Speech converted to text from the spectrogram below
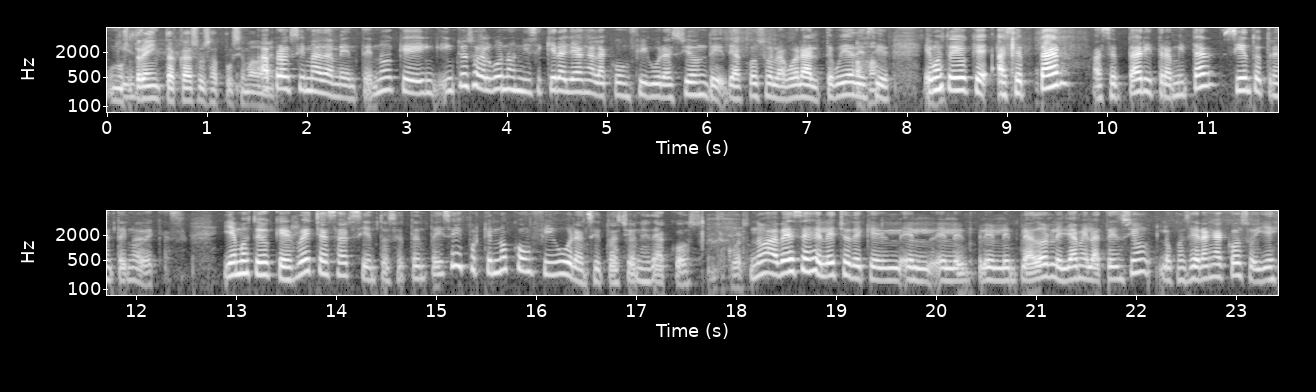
unos 30 casos aproximadamente. Aproximadamente, ¿no? Que incluso algunos ni siquiera llegan a la configuración de, de acoso laboral. Te voy a decir, hemos tenido que aceptar, aceptar y tramitar 139 casos y hemos tenido que rechazar 176 porque no configuran situaciones de acoso. ¿no? A veces el hecho de que el, empleador le llame la atención lo consideran acoso y es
